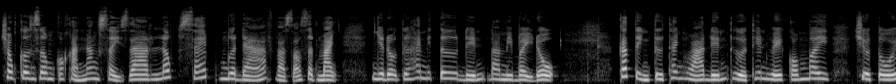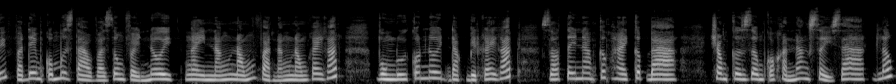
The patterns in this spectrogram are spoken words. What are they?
Trong cơn rông có khả năng xảy ra lốc, xét, mưa đá và gió giật mạnh, nhiệt độ từ 24 đến 37 độ. Các tỉnh từ Thanh Hóa đến Thừa Thiên Huế có mây, chiều tối và đêm có mưa rào và rông vài nơi, ngày nắng nóng và nắng nóng gai gắt, vùng núi có nơi đặc biệt gai gắt, gió Tây Nam cấp 2, cấp 3. Trong cơn rông có khả năng xảy ra lốc,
